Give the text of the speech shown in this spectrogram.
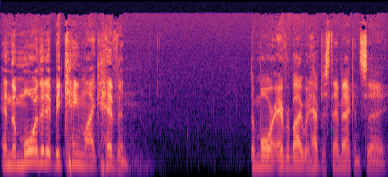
and the more that it became like heaven, the more everybody would have to stand back and say,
